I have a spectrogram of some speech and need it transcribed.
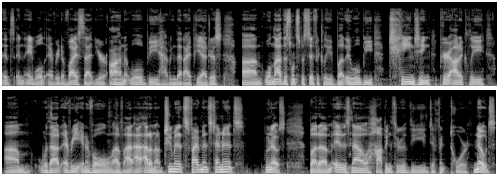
it's enabled, every device that you're on will be having that IP address. Um, well, not this one specifically, but it will be changing periodically um, without every interval of I, I, I, don't know two minutes five minutes ten minutes? Who knows? But um, it is now hopping through the different tor nodes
